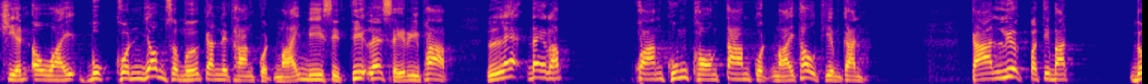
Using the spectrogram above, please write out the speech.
เขียนเอาไว้บุคคลย่อมเสมอกันในทางกฎหมายมีสิทธิและเสรีภาพ และได้รับความคุ้มครองตามกฎหมายเท่าเทียมกัน การเลือกปฏิบัติโด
